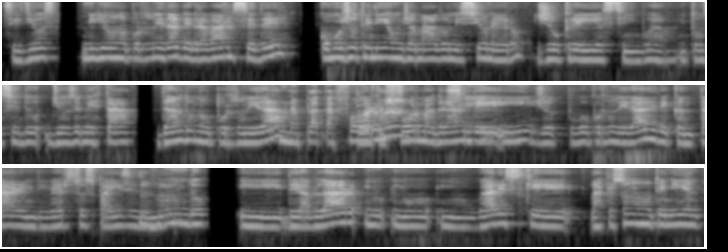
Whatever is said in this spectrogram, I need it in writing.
Sí, Dios me dio una oportunidad de grabar CD. Como yo tenía un llamado misionero, yo creía así, bueno, entonces Dios me está dando una oportunidad, Una plataforma. plataforma grande Sí. y yo tuve oportunidades de cantar en diversos países del Ujú. mundo y de hablar en, en- en lugares que las personas no tenían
